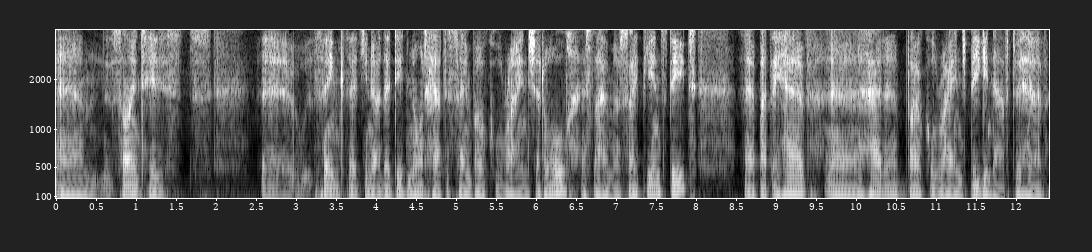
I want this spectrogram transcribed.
um, scientists uh, think that you know they did not have the same vocal range at all as the Homo sapiens did, uh, but they have uh, had a vocal range big enough to have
